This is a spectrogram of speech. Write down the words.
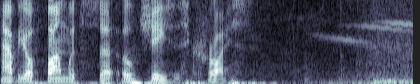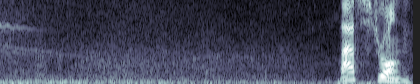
Have your fun with Sir. Oh, Jesus Christ. That's strong.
